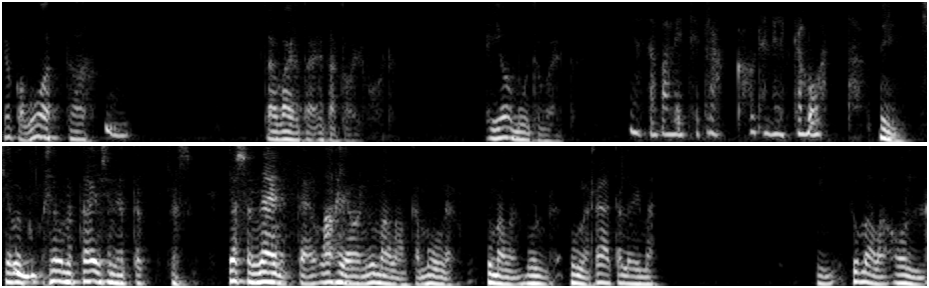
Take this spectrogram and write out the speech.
Joko luottaa mm tai vai jotain epätoivoa. Ei ole muuta vaihtoehtoja. Ja sä valitsit rakkauden, eli luottaa. Niin. Silloin, mm. silloin mä tajusin, että jos, jos on näin, että lahja on Jumalalta mulle, Jumalan mun, mulle räätälöimä, niin Jumala on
